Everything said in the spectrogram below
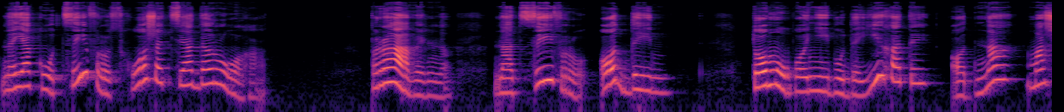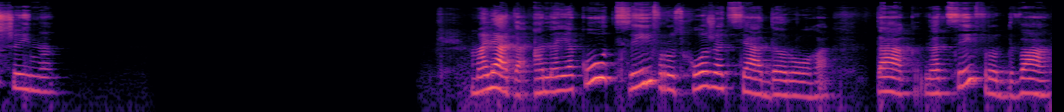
на яку цифру схожа ця дорога. Правильно, на цифру один. Тому по ній буде їхати одна машина. Малята, а на яку цифру схожа ця дорога? Так, на цифру 2.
